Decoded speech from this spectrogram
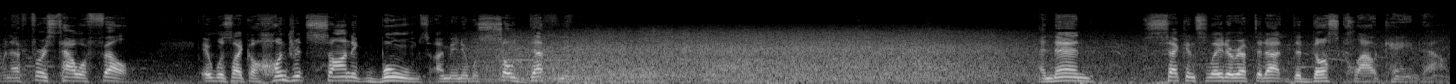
When that first tower fell, it was like a hundred sonic booms. I mean, it was so deafening. And then seconds later after that, the dust cloud came down.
